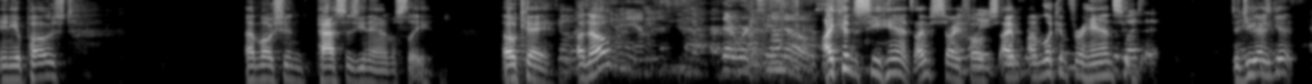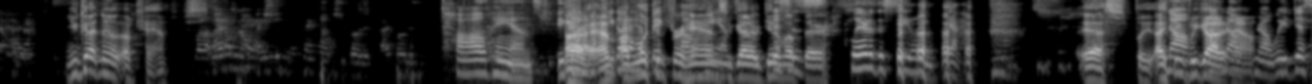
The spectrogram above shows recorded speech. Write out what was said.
Any opposed? That motion passes unanimously. Okay, a no? Uh, there were two no's. I couldn't see hands. I'm sorry, folks. I'm, I'm looking for hands. Did you guys get? You got no, okay. I'm Tall hands. You All gotta- right, you I'm, gotta I'm have looking big, for tall hands. We gotta get them This up is there. Clear to the ceiling, yeah. Yes, please. I No, think we no, got it no, now. No, we just.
